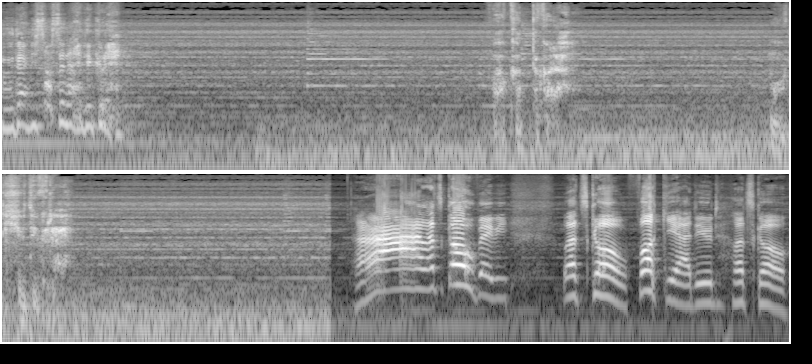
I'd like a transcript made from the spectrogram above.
無駄にさせないでくれ。分かったからもう消えてくれ let's go, baby. Let's go. Fuck yeah, dude. Let's go.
